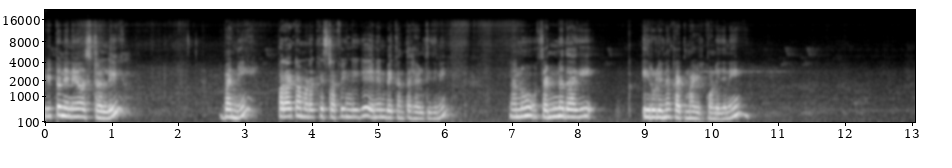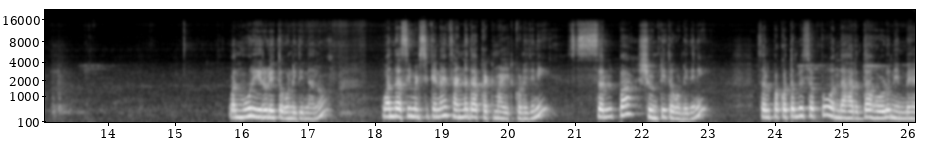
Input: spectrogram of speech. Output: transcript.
ಹಿಟ್ಟು ನೆನೆಯೋ ಅಷ್ಟರಲ್ಲಿ ಬನ್ನಿ ಪರಾಟ ಮಾಡೋಕ್ಕೆ ಸ್ಟಫಿಂಗಿಗೆ ಏನೇನು ಬೇಕಂತ ಹೇಳ್ತಿದ್ದೀನಿ. ನಾನು ಸಣ್ಣದಾಗಿ ಈರುಳ್ಳಿನ ಕಟ್ ಮಾಡಿ ಇಟ್ಕೊಂಡಿದ್ದೀನಿ. ಒಂದು ಮೂರು ಈರುಳ್ಳಿ ತೊಗೊಂಡಿದ್ದೀನಿ ನಾನು. ಒಂದು ಹಸಿಮೆಣ್ಸಿಕಾಯನ್ನ ಸಣ್ಣದಾಗಿ ಕಟ್ ಮಾಡಿ ಇಟ್ಕೊಂಡಿದ್ದೀನಿ. ಸ್ವಲ್ಪ ಶುಂಠಿ ತೊಗೊಂಡಿದ್ದೀನಿ. ಸ್ವಲ್ಪ ಕೊತ್ತಂಬರಿ ಸೊಪ್ಪು, ಒಂದು ಅರ್ಧ ಹೋಳು ನಿಂಬೆ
